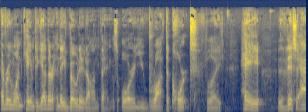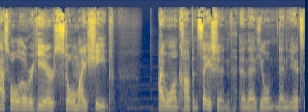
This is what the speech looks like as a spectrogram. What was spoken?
Everyone came together and they voted on things, or you brought the court like, hey, this asshole over here stole my sheep I want compensation. And then he'll, then it's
